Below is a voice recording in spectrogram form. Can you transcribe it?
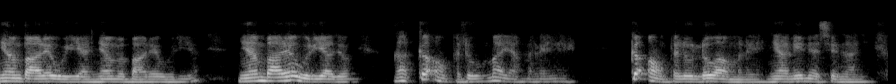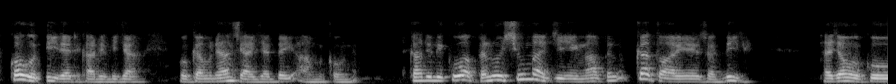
ဉာဏ်ပါတဲ့ဝိရိယဉာဏ်မပါတဲ့ဝိရိယဉာဏ်ပါတဲ့ဝိရိယဆိုငါကတ်အောင်ဘယ်လိုမှတ်ရမလဲကတ်အောင်ဘယ်လိုလုပ်ရမလဲညာလေးနဲ့စဉ်းစားကြည့်ကိုယ့်ကိုသိတဲ့တခါတည်းကြဟိုကမ္မဋ္ဌာန်းဆရာကြီးတိတ်အာမကုန်နဲ့တခါတည်းကိုကဘယ်လိုရှုမှတ်ကြည့်ရင်ငါဘယ်လိုကတ်သွားရဲဆိုသိတယ်ဒါကြောင့်ကို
